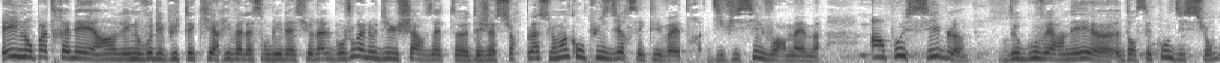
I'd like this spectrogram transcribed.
Et ils n'ont pas traîné, hein, les nouveaux députés qui arrivent à l'Assemblée nationale. Bonjour Elodie Huchard, vous êtes euh, déjà sur place. Le moins qu'on puisse dire, c'est qu'il va être difficile, voire même impossible, de gouverner euh, dans ces conditions.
